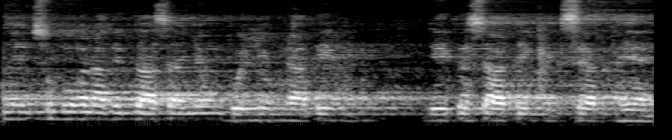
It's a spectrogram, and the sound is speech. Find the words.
Ngayon, subukan natin taasan yung volume natin dito sa ating mixer. Ayan.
